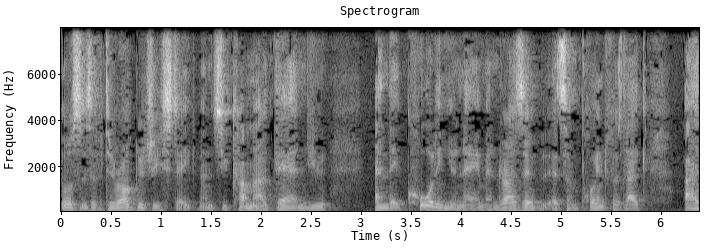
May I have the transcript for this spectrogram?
all sorts of derogatory statements you come out there and you and they're calling your name and Raza at some point was like I,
